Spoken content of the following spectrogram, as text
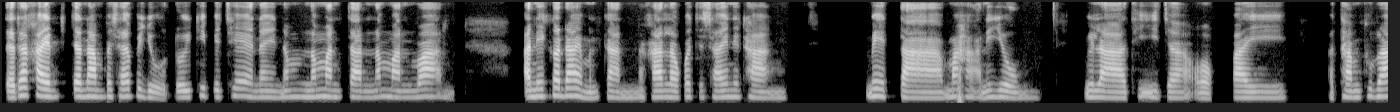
แต่ถ้าใครจะนำไปใช้ประโยชน์โดยที่ไปแช่ในน้ำ น้ำมันจันทร์ น้ำมันว่าน อันนี้ก็ได้เหมือนกันนะคะ เราก็จะใช้ในทางเมตตามหานิยม เวลาที่จะออกไป อ่า ทำธุระ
